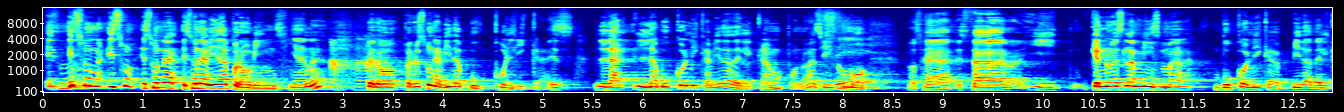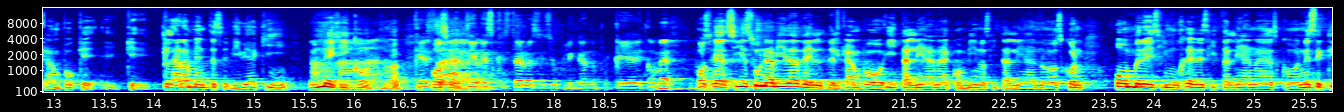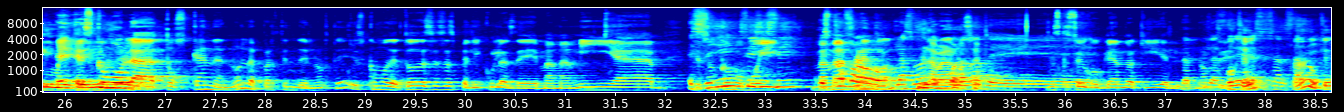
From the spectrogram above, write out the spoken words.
Es, es una, es, un- es una, es una vida provinciana, Ajá. pero, pero es una vida bucólica. Es la, la bucólica vida del campo, ¿no? Así Sí. como, o sea, está. Y que no es la misma bucólica vida del campo que, que claramente se vive aquí, en México, ¿no? Que es o sea, tienes que estar así suplicando porque haya de comer. ¿no? O sea, sí es una vida del, del campo italiana, con vinos italianos, con hombres y mujeres italianas, con ese clima Eh, increíble. Es como la Toscana, ¿no? La parte del norte. Es como de todas esas películas de Mamma Mía, que son Sí, como sí, muy sí, mamá como friendly. La segunda La verdad no sé. de... Es que estoy googleando aquí el La- la norte. de Aziz Ansari. Ah, ok.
